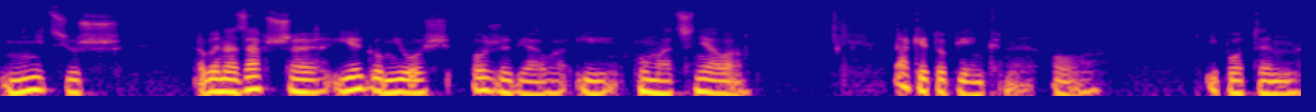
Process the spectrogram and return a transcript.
nic już aby na zawsze Jego miłość ożywiała i umacniała. Jakie to piękne, o! I potem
